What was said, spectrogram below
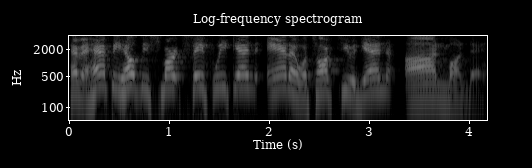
Have a happy, healthy, smart, safe weekend, and I will talk to you again on Monday.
